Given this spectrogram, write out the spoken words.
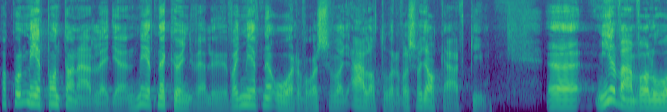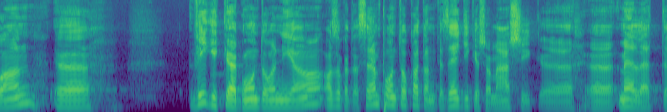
akkor miért pont tanár legyen? Miért ne könyvelő? Vagy miért ne orvos? Vagy állatorvos? Vagy akárki? Nyilvánvalóan végig kell gondolnia azokat a szempontokat, amik az egyik és a másik mellett,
